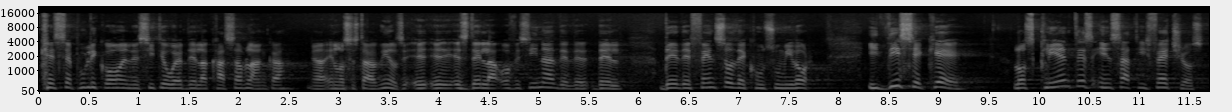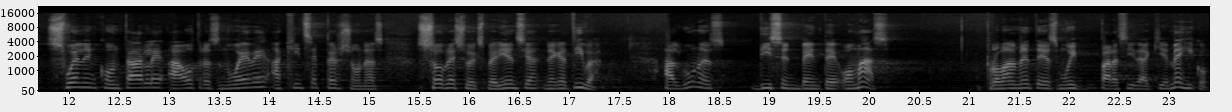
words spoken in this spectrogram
que se publicó en el sitio web de la Casa Blanca eh, en los Estados Unidos. E, e, es de la Oficina de, Defensa del Consumidor. Y dice que los clientes insatisfechos suelen contarle a otras 9 a 15 personas sobre su experiencia negativa. Algunos dicen 20 o más probablemente es muy parecida aquí en México.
